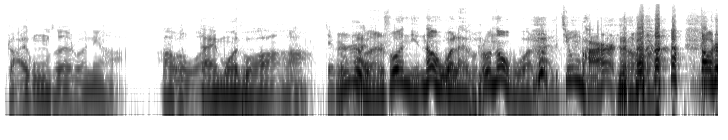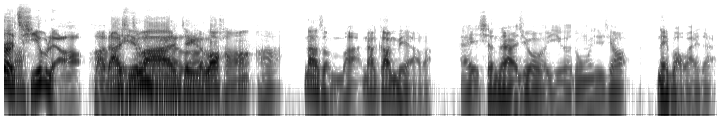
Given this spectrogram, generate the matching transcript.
找一公司说您好啊，说我我带一摩托啊。啊，这人日本说你弄过来，我说弄不过来，京牌儿，知道吗？到这儿骑不了。老大西啊北京牌子瓜这个老行啊，那怎么办？那干瘪了。哎，现在就有一个东西叫内保外贷。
